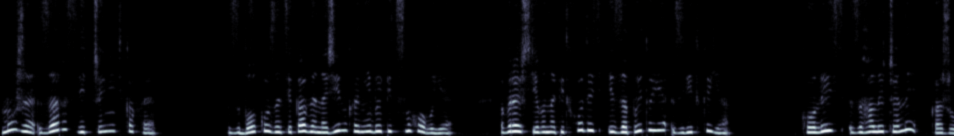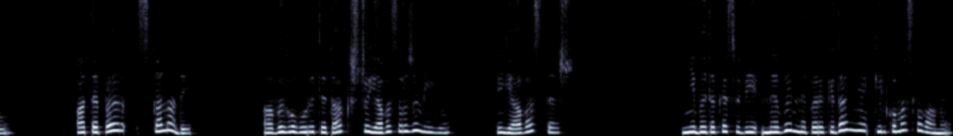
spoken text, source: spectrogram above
Може, зараз відчинять кафе. Збоку зацікавлена жінка ніби підслуховує. Врешті вона підходить і запитує, звідки я. Колись з Галичини, кажу, а тепер з Канади. А ви говорите так, що я вас розумію, і я вас теж. Ніби таке собі невинне перекидання кількома словами,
